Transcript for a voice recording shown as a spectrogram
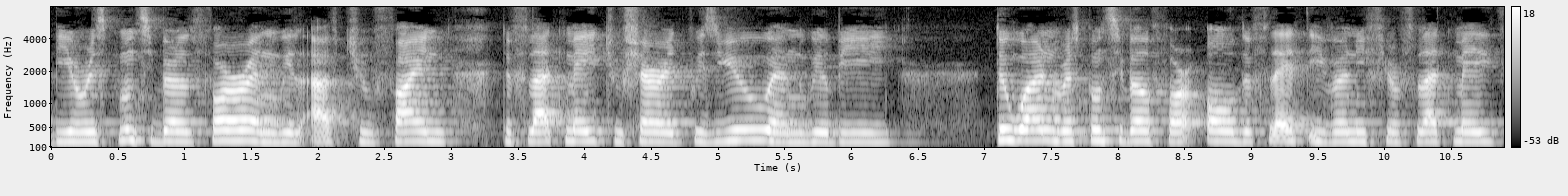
be responsible for and will have to find the flatmate to share it with you and will be the one responsible for all the flat even if your flatmate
